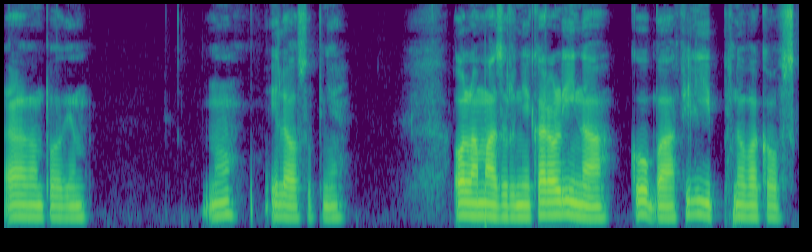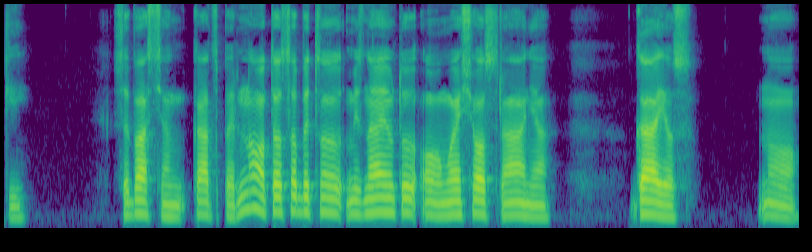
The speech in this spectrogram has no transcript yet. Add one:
Zaraz wam powiem. No, ile osób nie? Ola Mazur, nie. Karolina, Kuba, Filip Nowakowski, Sebastian, Kacper. No, te osoby, co mnie znają, to o, moja siostra Ania, Gajos. No,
